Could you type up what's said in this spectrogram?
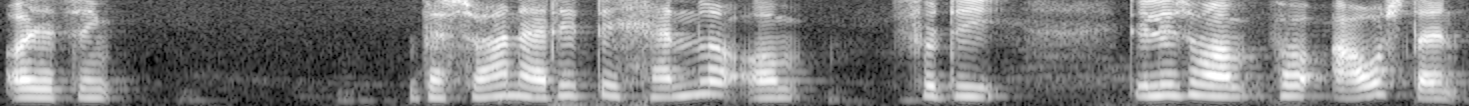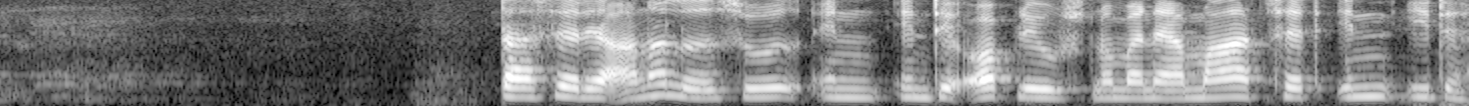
Og jeg tænkte, hvad søren er det, det handler om? Fordi det er ligesom om på afstand, der ser det anderledes ud, end, end det opleves, når man er meget tæt inde i det.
